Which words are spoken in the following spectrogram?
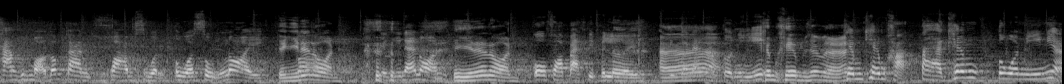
ทางคุณหมอต้องการความส่วนตัวสูงหน่อย อย่างนี้แน่นอน อย่างนี้แน่นอน อย่างนี้แน่นอน go for 80 ไปเลยที่ก็แนะนำตัวนี้ เข้มๆใช่ไหมเข้มเข้มๆค่ะ แต่เข้มตัวนี้เนี่ย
